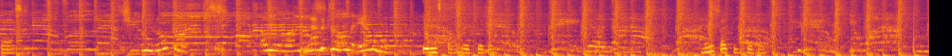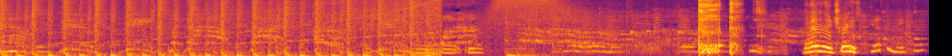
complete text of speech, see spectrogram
fast. You know that. You want What happened to all the animals? Fun. They're tripping. Most likely tripping. Alright. Finally, trees. Do you have to make them?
